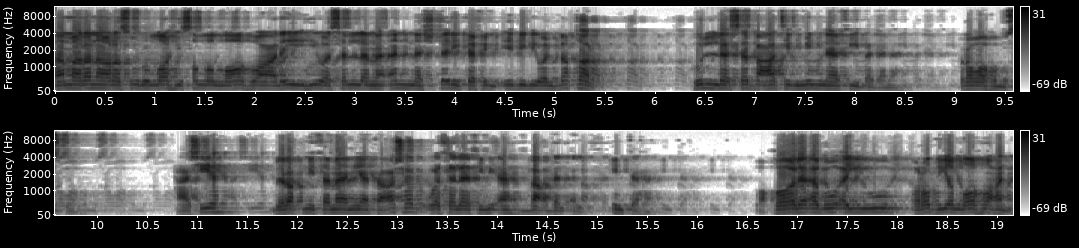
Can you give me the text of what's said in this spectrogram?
أمرنا رسول الله صلى الله عليه وسلم أن نشترك في الإبل والبقر كل سبعة منا في بدنة. رواه مسلم. حاشيه برقم ثمانية عشر وثلاثمائة بعد الألف. انتهى. وقال أبو أيوب رضي الله عنه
